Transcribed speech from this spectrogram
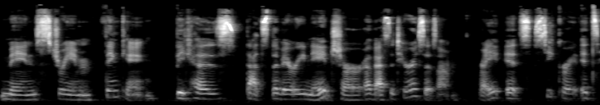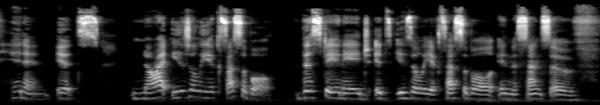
mainstream thinking because that's the very nature of esotericism, right? It's secret, it's hidden, it's not easily accessible. This day and age, it's easily accessible in the sense of,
